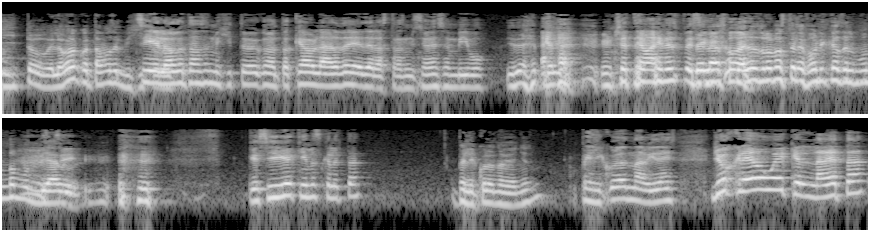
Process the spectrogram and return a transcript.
Mijito, güey. Luego contamos el mijito. Sí, luego contamos el mijito, güey, cuando toque hablar de, de las transmisiones en vivo. Y de, de- Un tema bien de las peores bromas telefónicas del mundo mundial, Sí. ¿Qué sigue aquí en la escaleta? Películas navideñas. Películas navideñas. Yo creo, güey, que la neta,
